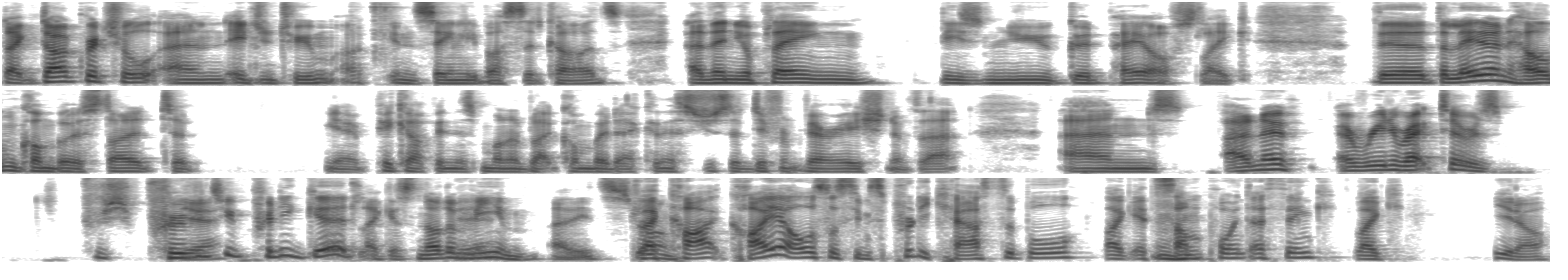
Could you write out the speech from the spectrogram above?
like Dark Ritual and Ancient Tomb are insanely busted cards, and then you're playing these new good payoffs. Like the the Leyline Helm combo started to you know pick up in this mono black combo deck, and this is just a different variation of that. And I don't know, Arena Rector is proven Yeah. to be pretty good. Like it's not a Yeah. meme. Uh, It's strong. like Kaya also seems pretty castable. Like at Mm-hmm. some point, I think. Like you know,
